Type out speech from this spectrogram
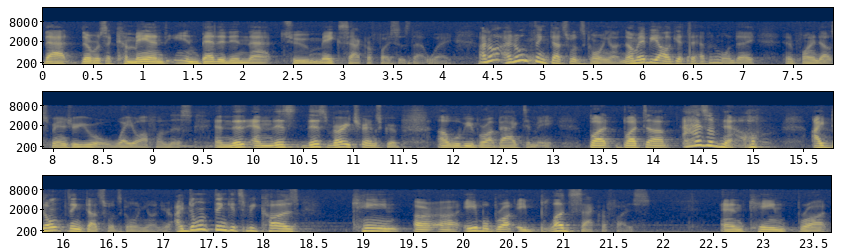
that there was a command embedded in that to make sacrifices that way. I don't, I don't think that's what's going on. Now, maybe I'll get to heaven one day and find out, Spranger, you were way off on this. And this, and this, this very transcript uh, will be brought back to me. But, but uh, as of now, I don't think that's what's going on here. I don't think it's because Cain or uh, Abel brought a blood sacrifice and Cain brought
